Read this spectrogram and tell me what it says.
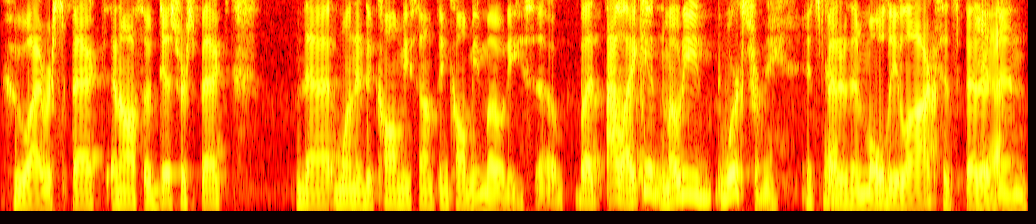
who I respect and also disrespect that wanted to call me something call me Modi. So, but I like it. Modi works for me. It's better than Moldy Locks. It's better Yeah. than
